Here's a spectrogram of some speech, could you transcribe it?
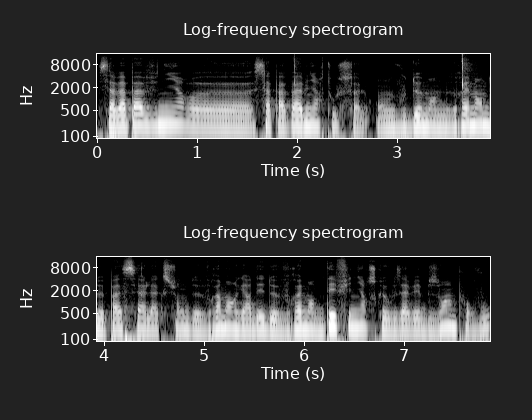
Ça va pas venir, euh, va pas venir tout seul. On vous demande vraiment de passer à l'action, de vraiment regarder, de vraiment définir ce que vous avez besoin pour vous.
